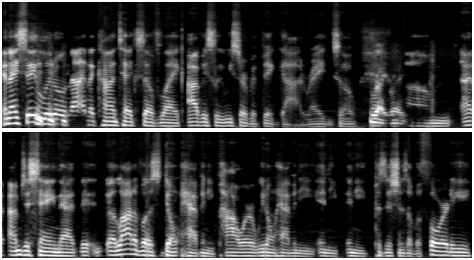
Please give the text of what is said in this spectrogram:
and i say little not in the context of like obviously we serve a big god right? So right right. um I, am just saying that it, a lot of us don't have any power. We don't have any any any positions of authority.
